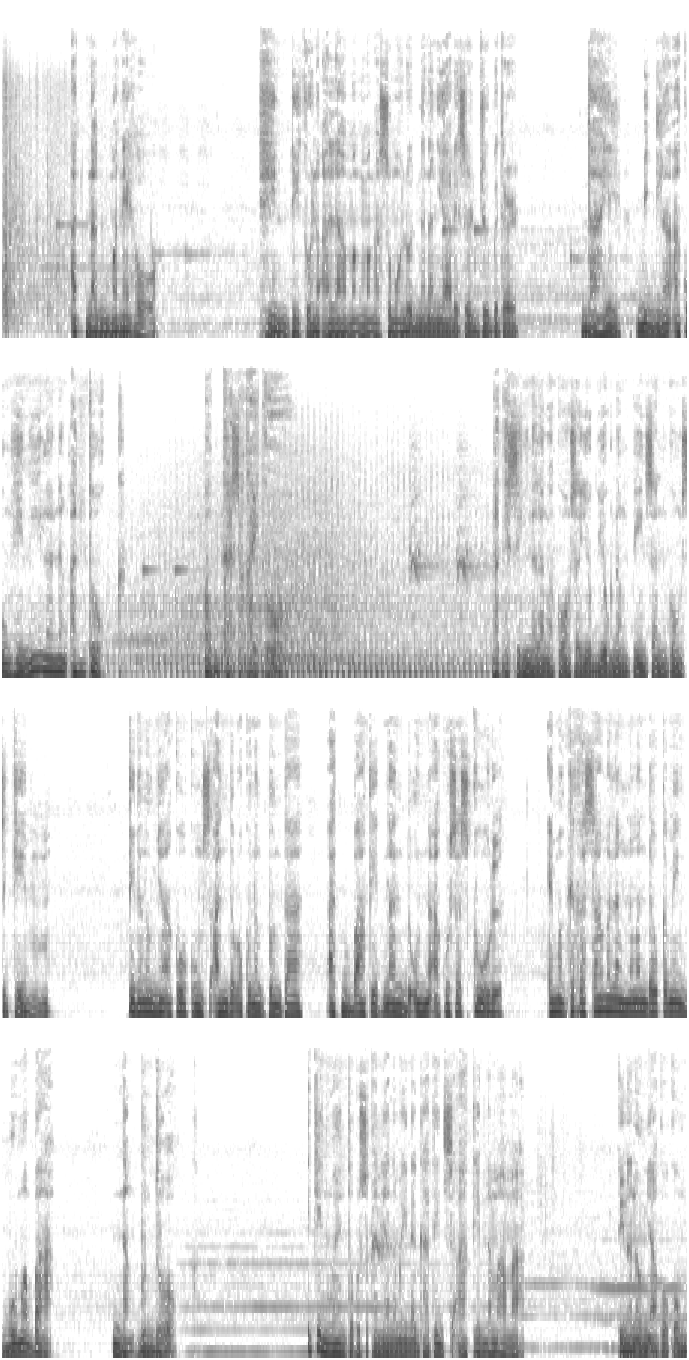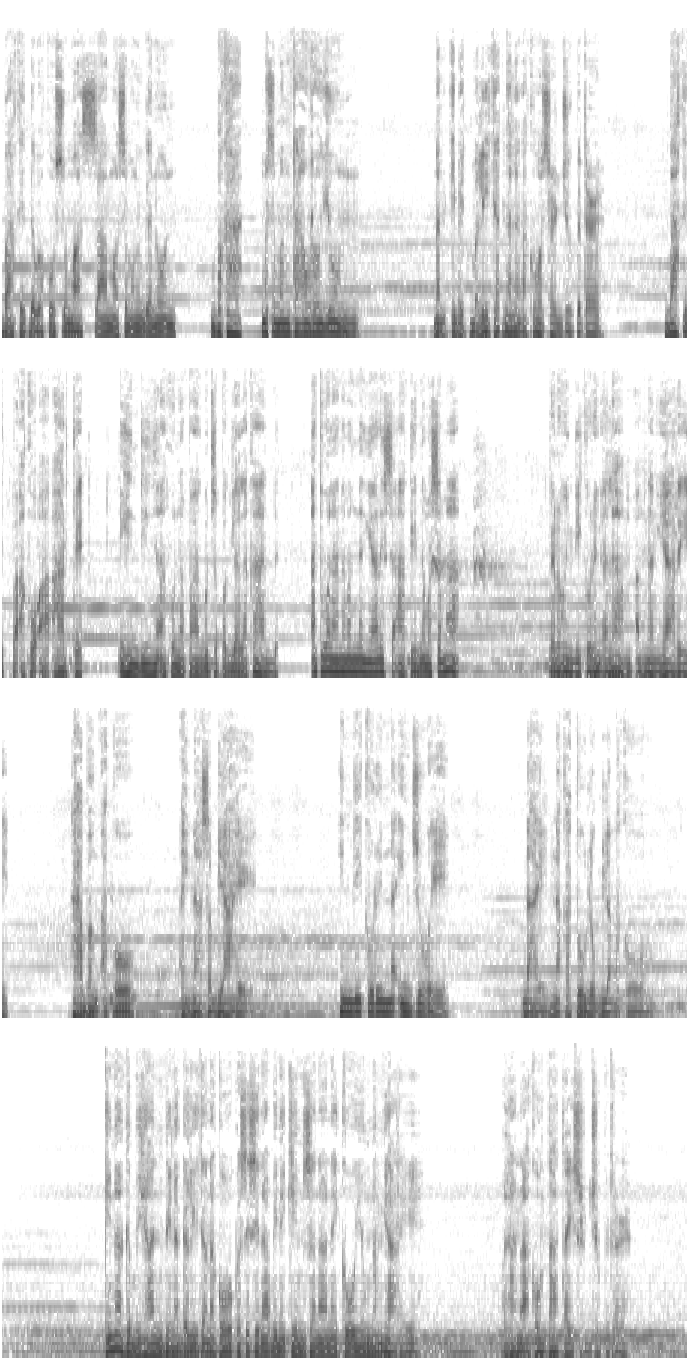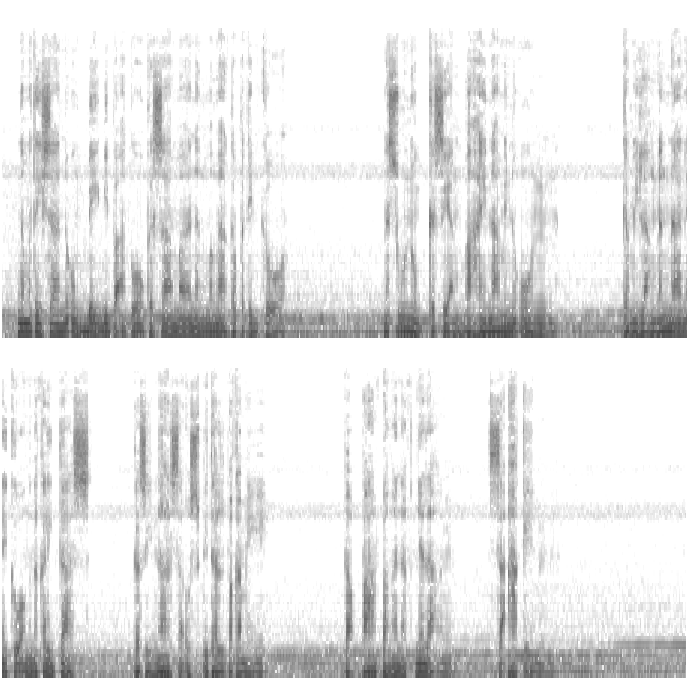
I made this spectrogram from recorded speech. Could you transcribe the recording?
at nagmaneho. Hindi ko na alam ang mga sumunod na nangyari, Sir Jupiter, dahil bigla akong hinila ng antok pagkasakay ko. Nagising na lang ako sa yugyug ng pinsan kong si Kim. Tinanong niya ako kung saan daw ako nagpunta at bakit nandoon na ako sa school, e eh magkakasama lang naman daw kaming bumaba ng bundok. Ikinuwento ko sa kanya na may naghatid sa akin na mama. Tinanong niya ako kung bakit daw ako sumasama sa mga ganun, baka masamang tao raw yun. Nagkibit balikat na lang ako, Sir Jupiter. Bakit pa ako aarte? Eh, hindi nga ako napagod sa paglalakad at wala namang nangyari sa akin na masama. Pero hindi ko rin alam ang nangyari habang ako ay nasa biyahe. Hindi ko rin na-enjoy dahil nakatulog lang ako. Kinagabihan pinagalitan ako kasi sinabi ni Kim sa nanay ko yung nangyari. Wala na akong tatay, Sir Jupiter. Namatay siya noong baby pa ako kasama ng mga kapatid ko. Nasunog kasi ang bahay namin noon. Kami lang ng nanay ko ang nakaligtas kasi nasa ospital pa kami. Kapapanganak niya lang sa akin.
